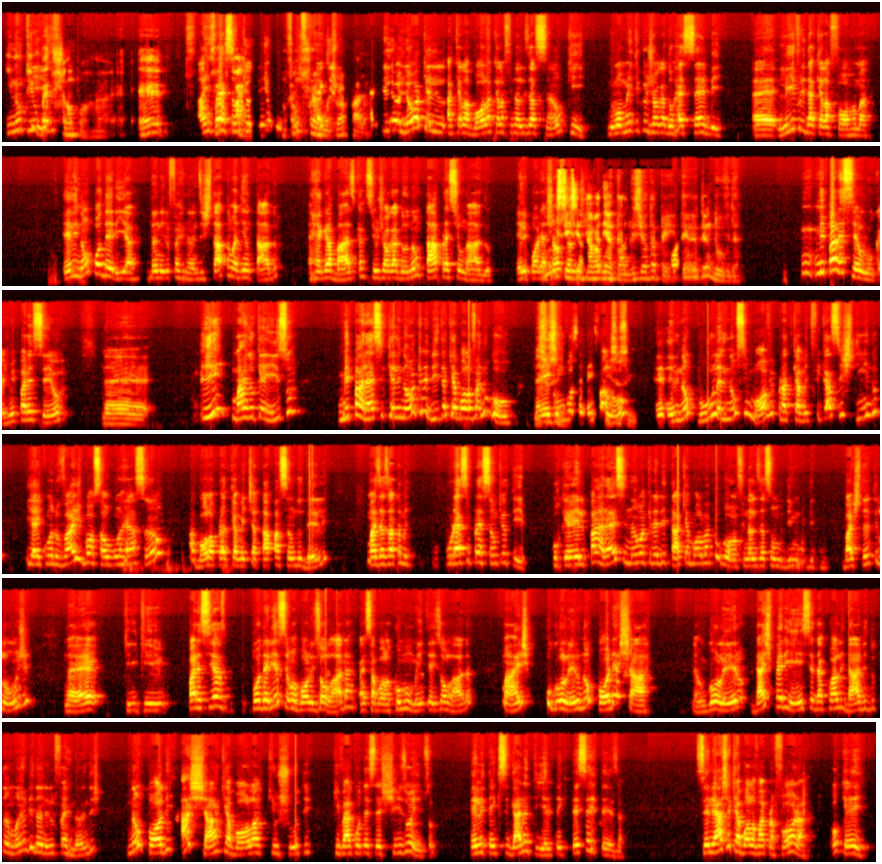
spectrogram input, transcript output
e não tira Isso. o pé do chão, porra. É, a impressão que eu tenho foi um frango, é que, é que ele olhou aquele, aquela bola, aquela finalização que no momento em que o jogador recebe é, livre daquela forma, ele não poderia, Danilo Fernandes, estar tão adiantado. É regra básica. Se o jogador não está pressionado, ele pode achar. Não sei se ele estava adiantado, vice JP. Eu tenho, eu tenho dúvida. Me pareceu, Lucas, me pareceu. Né? E, mais do que isso, me parece que ele não acredita que a bola vai no gol. Né? E como você bem falou, ele não pula, ele não se move, praticamente fica assistindo e aí, quando vai esboçar alguma reação, a bola praticamente já está passando dele. Mas exatamente por essa impressão que eu tive. Porque ele parece não acreditar que a bola vai para o gol. Uma finalização de, de, bastante longe, né? Que, que parecia. Poderia ser uma bola isolada, essa bola comumente é isolada, mas o goleiro não pode achar. Né? Um goleiro da experiência, da qualidade, do tamanho de Danilo Fernandes, não pode achar que a bola, que o chute, que vai acontecer X ou Y. Ele tem que se garantir, ele tem que ter certeza. Se ele acha que a bola vai para fora, ok.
